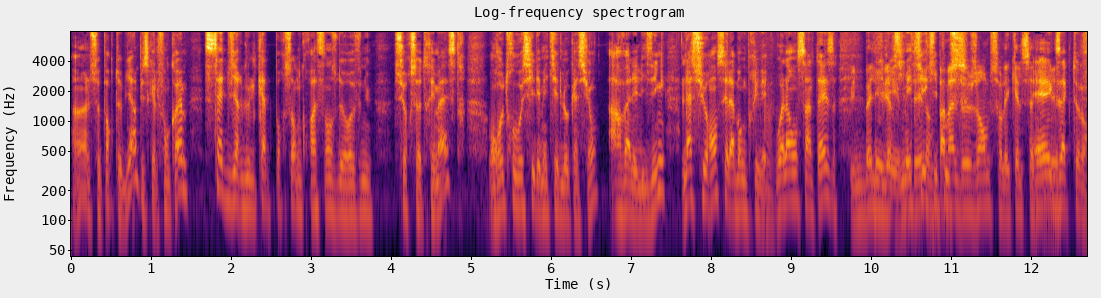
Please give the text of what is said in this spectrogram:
Hein, elles se portent bien puisqu'elles font quand même 7,4% de croissance de revenus sur ce trimestre. On retrouve aussi les métiers de location, Arval et leasing, l'assurance et la banque privée. Voilà en synthèse Une belle les- diversité, métiers donc qui pas mal de jambes sur lesquelles s'appuyer. Exactement.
